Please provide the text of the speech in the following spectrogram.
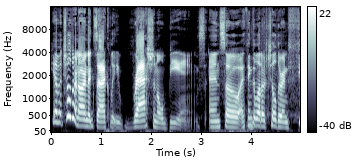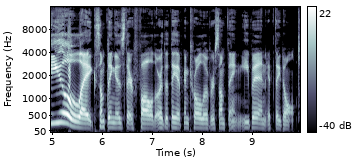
Yeah, but children aren't exactly rational beings. And so I think a lot of children feel like something is their fault or that they have control over something, even if they don't.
